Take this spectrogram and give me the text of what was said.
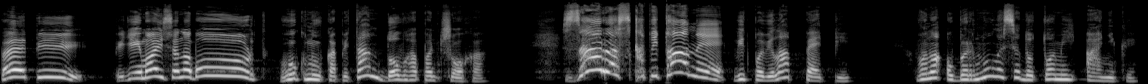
Пепі, підіймайся на борт. гукнув капітан довга панчоха. Зараз, капітане, відповіла Пеппі. Вона обернулася до Томі й Аніки.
